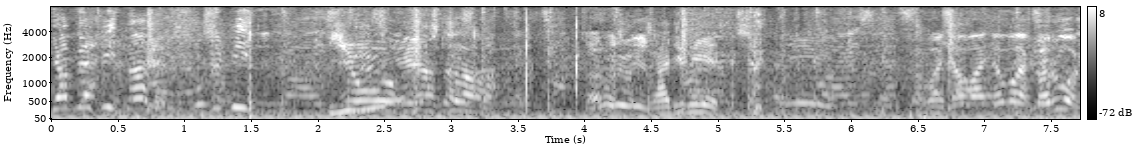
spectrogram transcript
Я, блядь, бить надо! Уже бить! Ё! Один есть. Давай, давай, давай, хорош.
